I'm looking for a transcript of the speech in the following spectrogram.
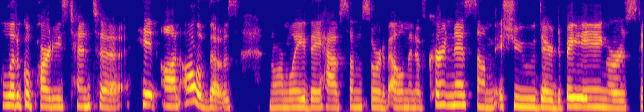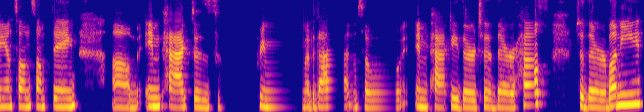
political parties tend to hit on all of those. Normally, they have some sort of element of currentness, some issue they're debating or stance on something. Um, impact is pretty much that and so impact either to their health to their money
